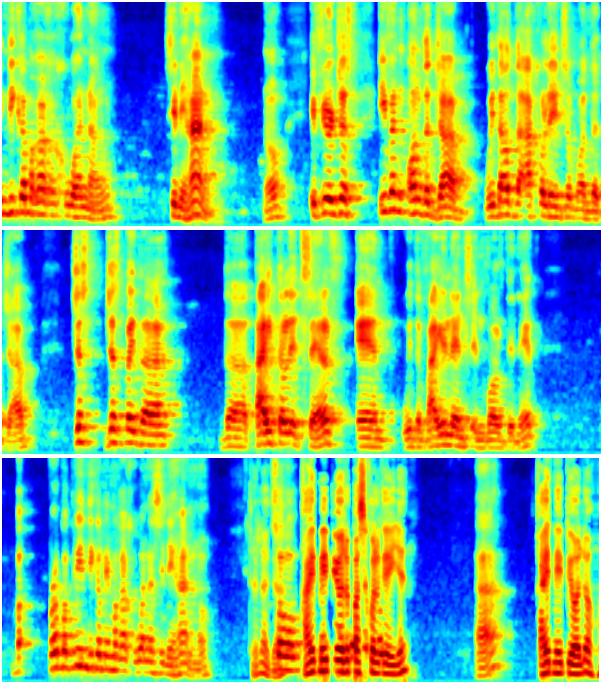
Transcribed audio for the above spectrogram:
hindi ka makakakuha ng sinihan. No? If you're just even on the job without the accolades of on the job, just just by the the title itself and with the violence involved in it, ba- probably hindi kami makakuha ng sinihan, no? Talaga? So- Kahit may Piolo Pascual kayo dyan? Ha? Kahit may Piolo?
